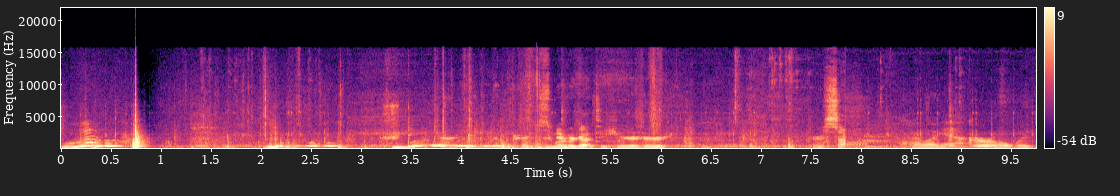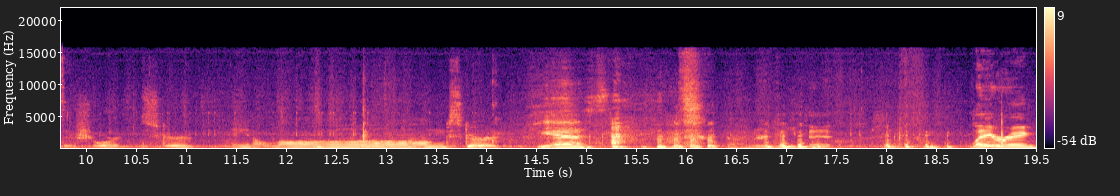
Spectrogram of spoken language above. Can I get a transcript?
Woo! I never got to hear her. Her song. I like Yeah. a girl with a short skirt and a long skirt. Yes. Underneath it. Layering.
